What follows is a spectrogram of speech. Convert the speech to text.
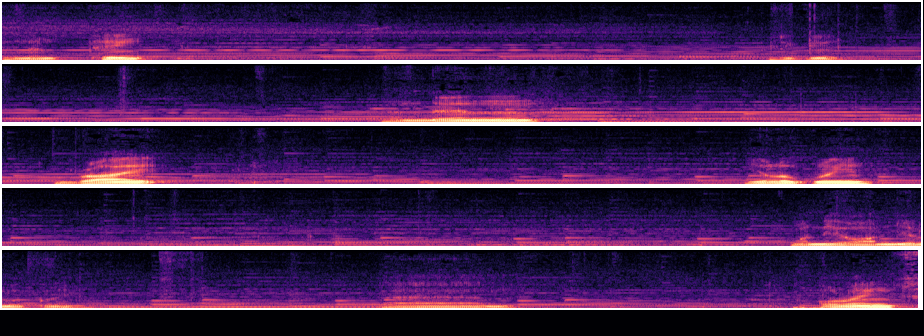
And then pink. Pretty good. And then bright. Yellow green. One neon yellow green. And orange.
